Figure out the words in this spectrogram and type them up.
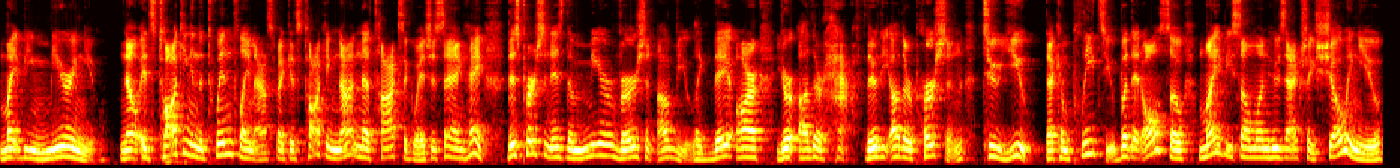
might be mirroring you. Now, it's talking in the twin flame aspect, it's talking not in a toxic way. It's just saying, hey, this person is the mirror version of you. Like they are your other half. They're the other person to you that completes you, but that also might be someone who's actually showing you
